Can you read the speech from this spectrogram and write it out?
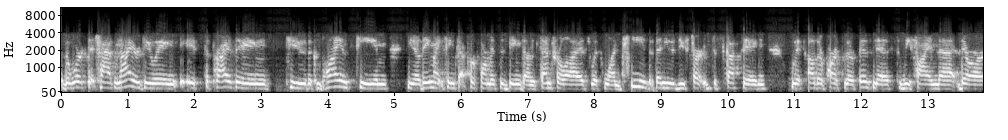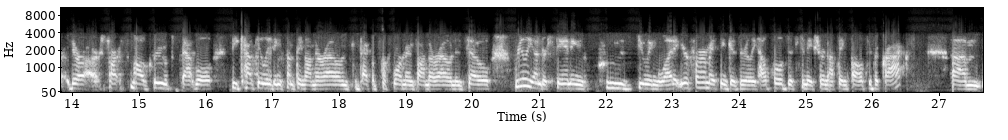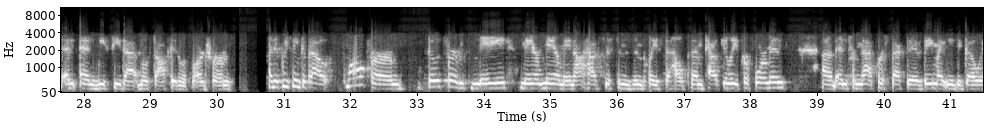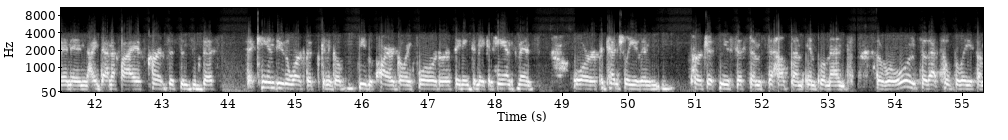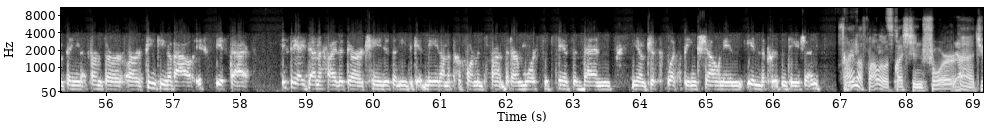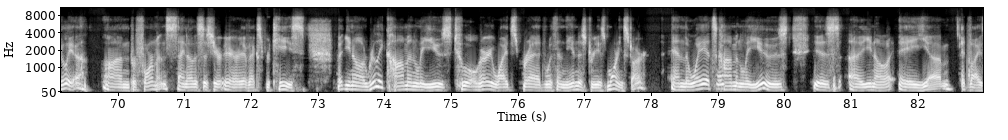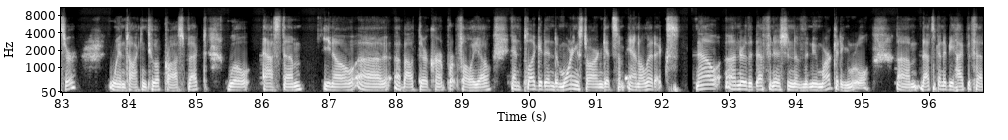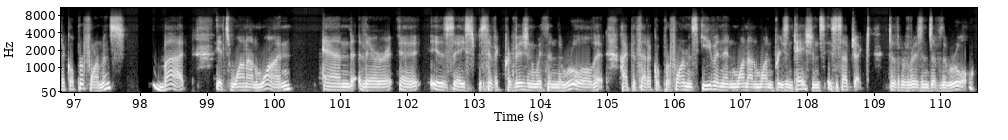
the work that Chas and I are doing, it's surprising to the compliance team, you know, they might think that performance is being done centralized with one team, but then you, you start discussing with other parts of their business, we find that there are there are small groups that will be calculating something on their own, some type of performance on their own, and so really understanding who's doing what at your firm, I think, is really helpful just to make sure nothing falls through the cracks. Um, and, and we see that most often with large firms. And if we think about small firms, those firms may, may or may or may not have systems in place to help them calculate performance. Um, and from that perspective, they might need to go in and identify if current systems exist that can do the work that's going to go be required going forward, or if they need to make enhancements, or potentially even purchase new systems to help them implement the rule. And so that's hopefully something that firms are, are thinking about if, if that if they identify that there are changes that need to get made on the performance front that are more substantive than you know just what's being shown in in the presentation. I have a follow-up question for yeah. uh, Julia on performance. I know this is your area of expertise, but you know a really commonly used tool, very widespread within the industry, is Morningstar. And the way it's commonly used is, uh, you know, a um, advisor, when talking to a prospect, will ask them, you know, uh, about their current portfolio and plug it into Morningstar and get some analytics. Now, under the definition of the new marketing rule, um, that's going to be hypothetical performance, but it's one on one and there uh, is a specific provision within the rule that hypothetical performance, even in one on one presentations, is subject to the provisions of the rule.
